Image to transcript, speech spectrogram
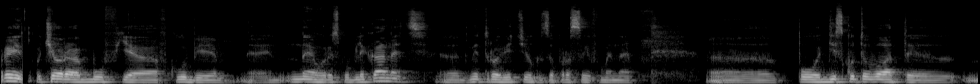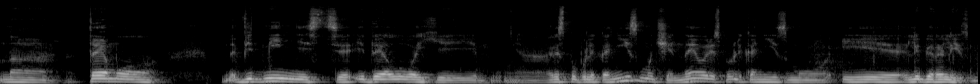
Привіт. Учора був я в клубі е, Неореспубліканець. Е, Дмитро Вітюк запросив мене е, подискутувати на тему відмінність ідеології республіканізму чи неореспубліканізму і лібералізму.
